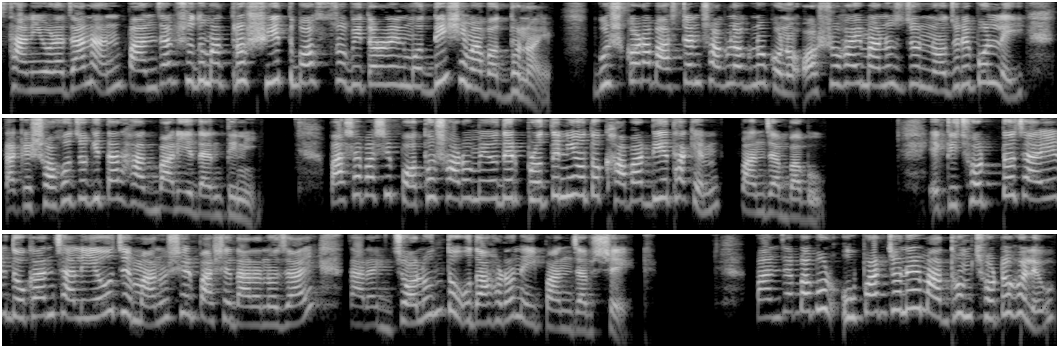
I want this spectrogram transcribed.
স্থানীয়রা জানান, পাঞ্জাব শুধুমাত্র শীত বস্ত্র বিতরণের মধ্যেই সীমাবদ্ধ নয়। গুসকরা বাসস্ট্যান্ড সংলগ্ন কোনো অসহায় মানুষজন নজরে পড়লেই তাকে সহযোগিতার হাত বাড়িয়ে দেন তিনি। পাশাপাশি পথ সারমেয়দের প্রতিনিয়ত খাবার দিয়ে থাকেন পাঞ্জাববাবু। একটি ছোট্ট চায়ের দোকান চালিয়েও যে মানুষের পাশে দাঁড়ানো যায়, তার এক জ্বলন্ত উদাহরণ এই পাঞ্জাব শেখ। পাঞ্জাববাবুর উপার্জনের মাধ্যম ছোট হলেও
